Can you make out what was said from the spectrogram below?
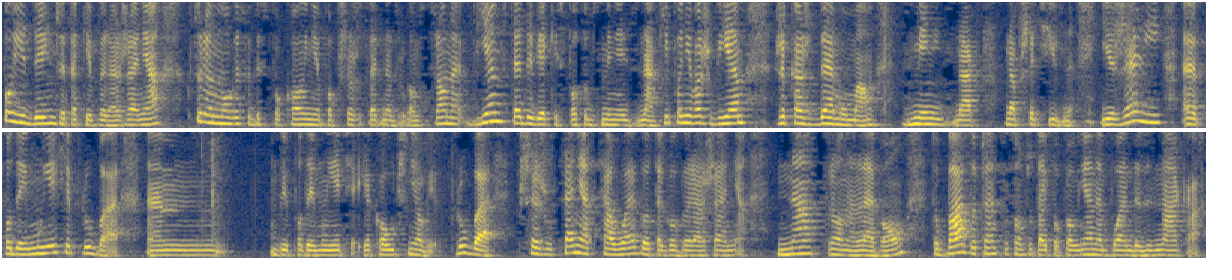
pojedyncze takie wyrażenia, które mogę sobie spokojnie poprzerzucać na drugą stronę. Wiem wtedy, w jaki sposób zmieniać znaki, ponieważ wiem, że każdemu mam zmienić znak na przeciwny. Jeżeli e, podejmujecie próbę, mówię podejmujecie jako uczniowie, próbę przerzucenia całego tego wyrażenia na stronę lewą, to bardzo często są tutaj popełniane błędy w znakach,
